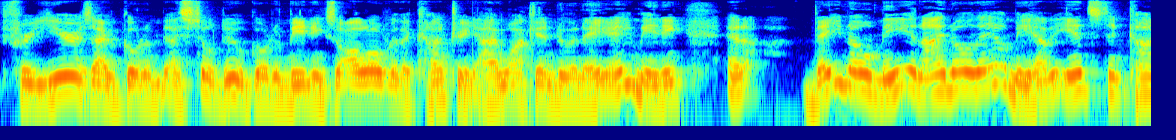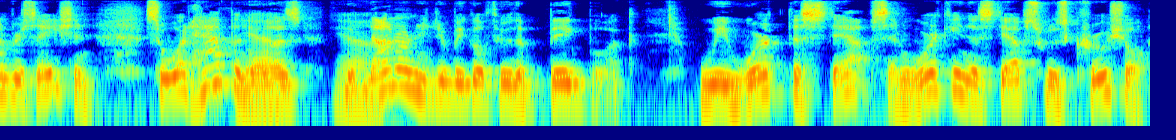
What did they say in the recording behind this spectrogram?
for years I go to I still do go to meetings all over the country. I walk into an AA meeting and they know me and I know them. We have an instant conversation. So what happened yeah, was yeah. not only did we go through the big book, we worked the steps and working the steps was crucial.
